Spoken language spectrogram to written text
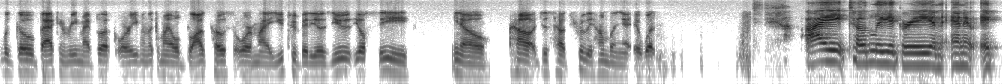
would go back and read my book, or even look at my old blog posts or my YouTube videos, you you'll see, you know, how just how truly humbling it, it was. I totally agree, and and it, it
